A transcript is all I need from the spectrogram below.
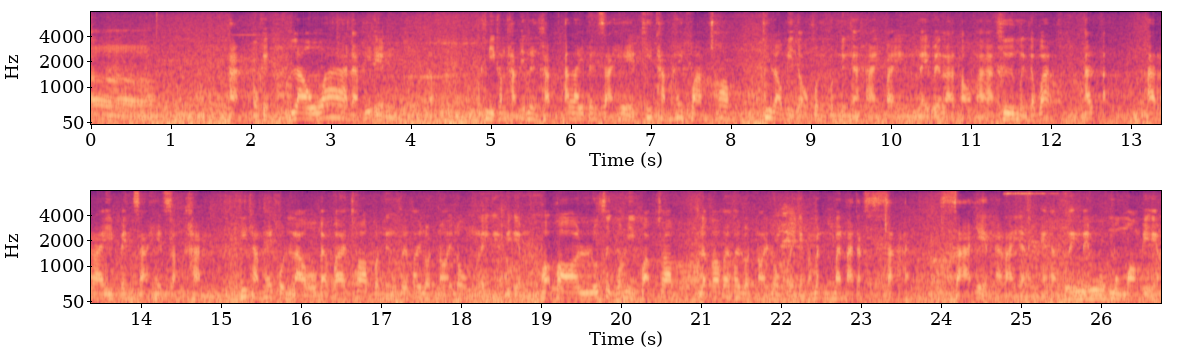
เอออะ โอเค เราว่านะพี่เอ็ม มีคำถามนิดนึงครับ อะไรเป็นสาเหตุที่ทำให้ความชอบที่เรามีต่อคนคนหนึ่งอะหายไปในเวลาต่อมา คือเหมือนกับว่าอะ อะอะไรเป็นสาเหตุสำคัญ ที่ทำให้คนเราแบบว่าชอบคนหนึ่งค่อยๆ ลดน้อยลงอะไรเงี้ยพี่เอ็มพอพอรู้สึกว่ามีความชอบแล้วก็ค่อยๆ ลดน้อยลงอะไรเงี้ยมันมันมาจากสาสาเหตุอะไรอะไรเงี้ยครับในในมุมมองพี่เอ็ม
